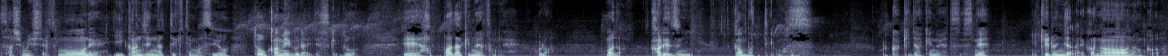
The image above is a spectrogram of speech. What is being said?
刺身したやつ。もうね、いい感じになってきてますよ。10日目ぐらいですけど、えー、葉っぱだけのやつもね、ほら、まだ枯れずに頑張っています。これ茎だけのやつですね。いけるんじゃないかななんか。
